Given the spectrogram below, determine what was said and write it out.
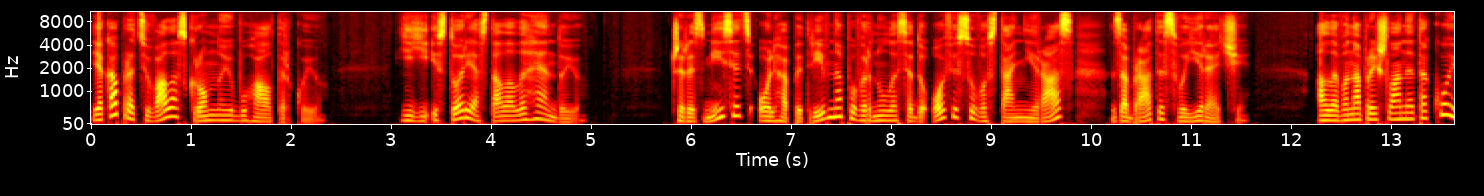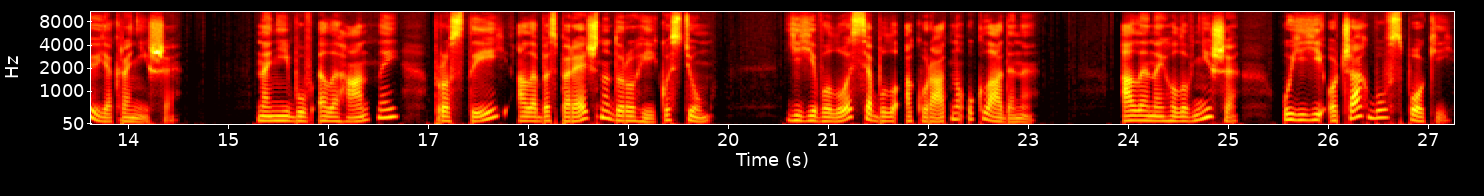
яка працювала скромною бухгалтеркою. Її історія стала легендою. Через місяць Ольга Петрівна повернулася до офісу в останній раз забрати свої речі. Але вона прийшла не такою, як раніше. На ній був елегантний, простий, але безперечно дорогий костюм. Її волосся було акуратно укладене. Але найголовніше, у її очах був спокій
